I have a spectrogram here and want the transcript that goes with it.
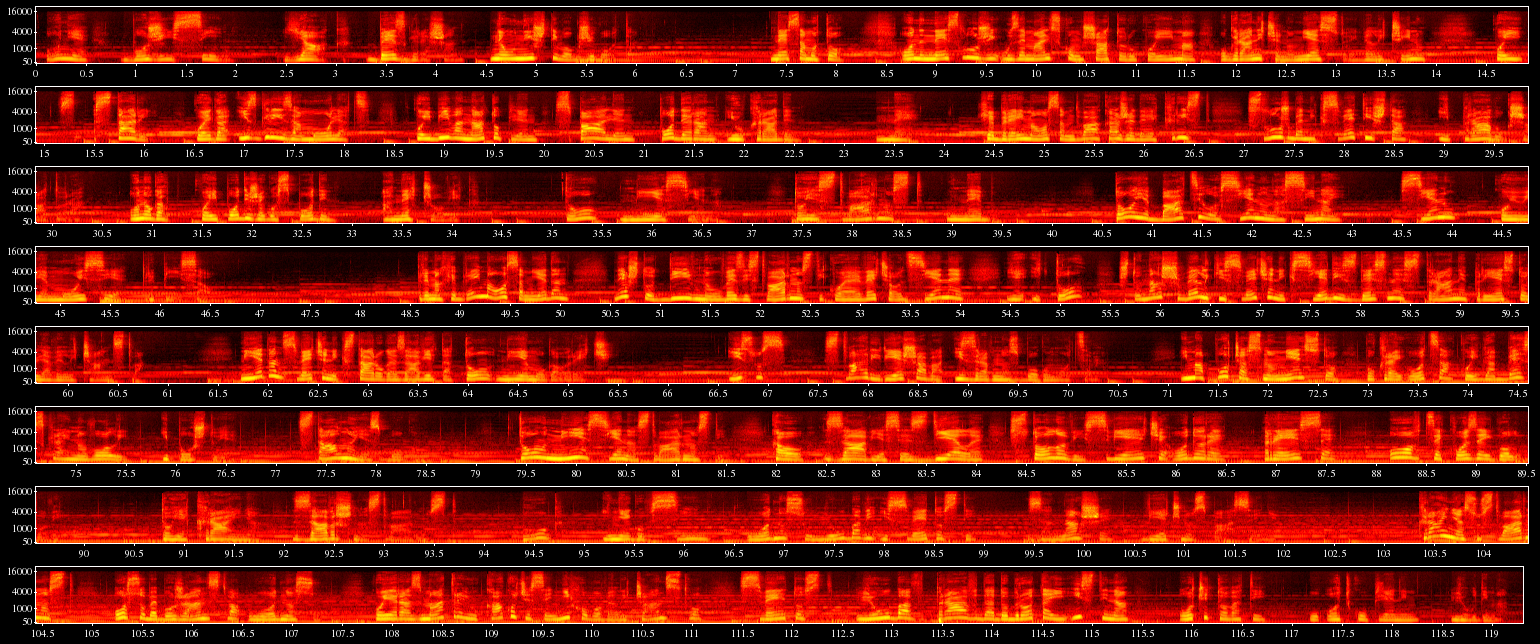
On je Božji sin, jak, bezgrešan, neuništivog života. Ne samo to, on ne služi u zemaljskom šatoru koji ima ograničeno mjesto i veličinu, koji stari, kojega izgriza moljac, koji biva natopljen, spaljen, poderan i ukraden. Ne. Hebrejima 8.2 kaže da je Krist službenik svetišta i pravog šatora, onoga koji podiže gospodin, a ne čovjek. To nije sjena. To je stvarnost u nebu. To je bacilo sjenu na Sinaj, sjenu koju je Mojsije prepisao. Prema Hebrejima 8.1 nešto divno u vezi stvarnosti koja je veća od sjene je i to što naš veliki svećenik sjedi s desne strane prijestolja veličanstva. Nijedan svećenik staroga zavjeta to nije mogao reći. Isus stvari rješava izravno s Bogom Ocem ima počasno mjesto pokraj oca koji ga beskrajno voli i poštuje. Stalno je s Bogom. To nije sjena stvarnosti, kao zavijese, zdjele, stolovi, svijeće, odore, rese, ovce, koze i golubovi. To je krajnja, završna stvarnost. Bog i njegov sin u odnosu ljubavi i svetosti za naše vječno spasenje. Krajnja su stvarnost osobe božanstva u odnosu, koje razmatraju kako će se njihovo veličanstvo, svetost, ljubav, pravda, dobrota i istina očitovati u otkupljenim ljudima.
